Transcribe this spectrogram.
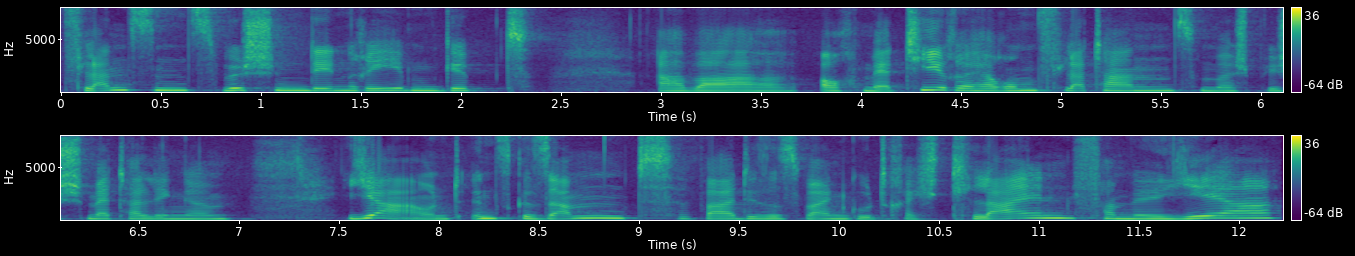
Pflanzen zwischen den Reben gibt aber auch mehr Tiere herumflattern, zum Beispiel Schmetterlinge. Ja, und insgesamt war dieses Weingut recht klein, familiär.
